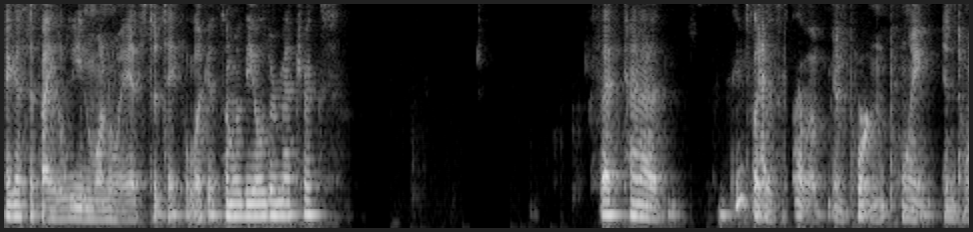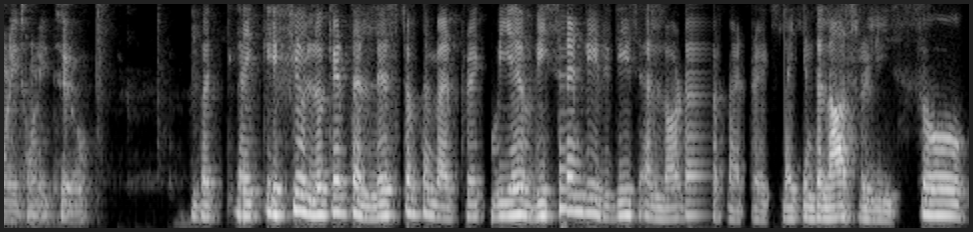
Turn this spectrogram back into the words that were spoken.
I guess if I lean one way, it's to take a look at some of the older metrics. So that kind of it seems like it's kind of an important point in 2022. but like if you look at the list of the metric, we have recently released a lot of metrics, like in the last release. So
